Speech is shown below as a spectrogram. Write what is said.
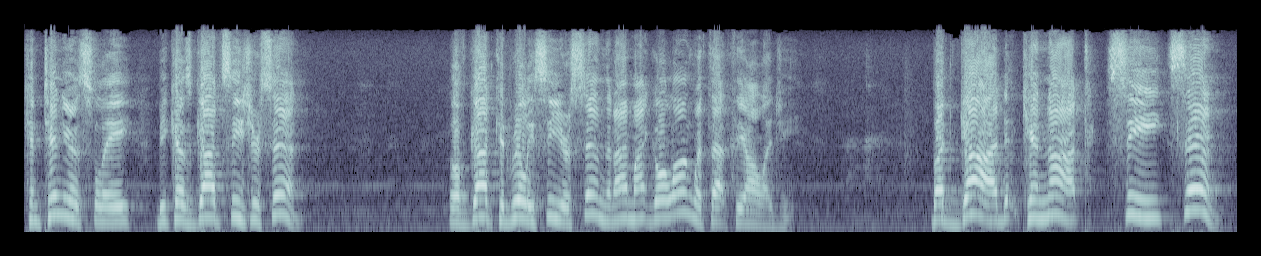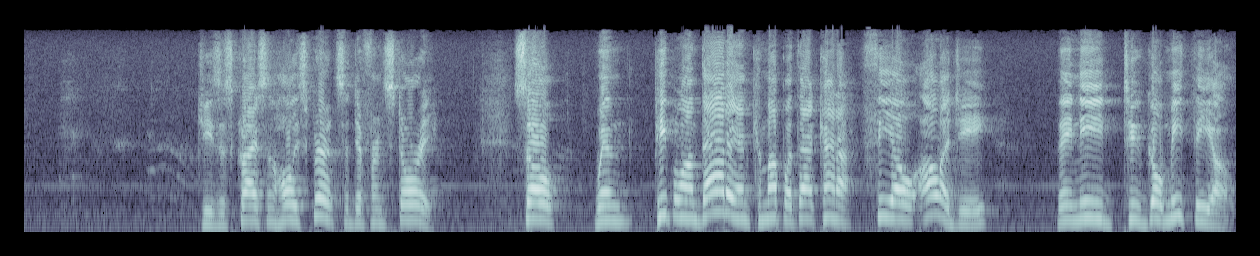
continuously because God sees your sin. Well, if God could really see your sin, then I might go along with that theology. But God cannot see sin. Jesus Christ and the Holy Spirit's a different story. So when people on that end come up with that kind of theology, they need to go meet Theo.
